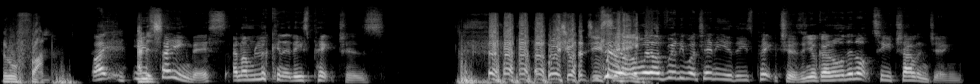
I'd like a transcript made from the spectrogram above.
They're all fun. Like you're saying this, and I'm looking at these pictures. Which ones you see? well, I've really watched any of these pictures, and you're going, "Oh, they're not too challenging."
